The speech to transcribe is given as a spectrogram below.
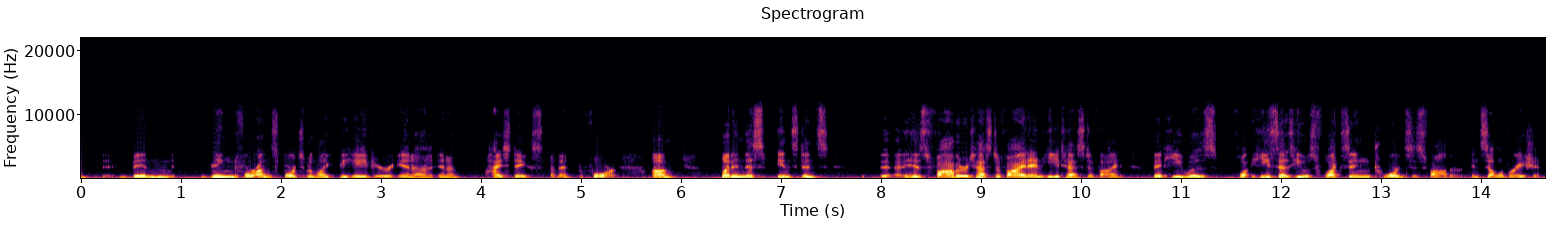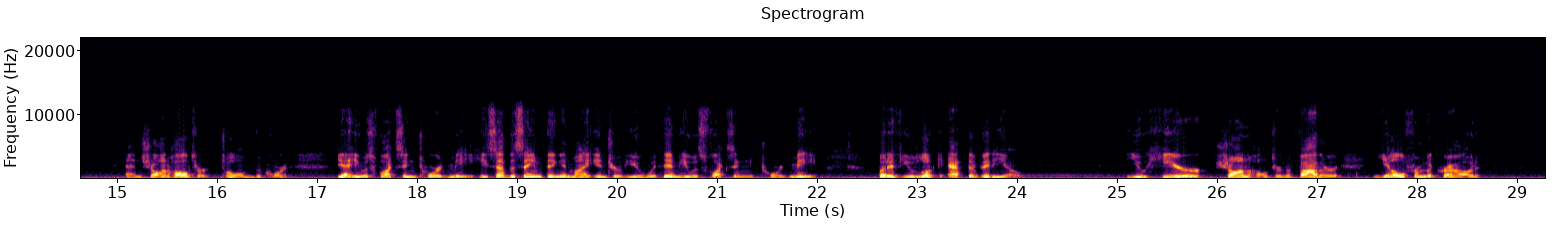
been dinged for unsportsmanlike behavior in a in a high stakes event before. Um, but in this instance, uh, his father testified and he testified that he was he says he was flexing towards his father in celebration and Sean Halter told the court, yeah, he was flexing toward me. He said the same thing in my interview with him. He was flexing toward me. But if you look at the video, you hear Sean Halter, the father, yell from the crowd,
